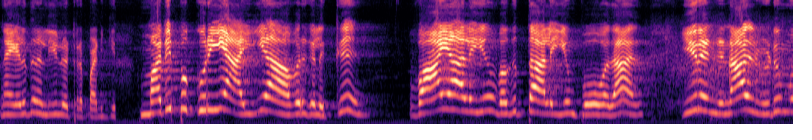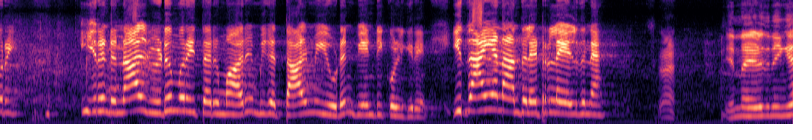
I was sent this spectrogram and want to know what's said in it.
நான் எழுதின லீவ் லெட்டரை படிக்கிறேன் மதிப்புக்குரிய ஐயா அவர்களுக்கு வாயாலையும் வகுத்தாலையும் போவதால் இரண்டு நாள் விடுமுறை. இரண்டு நாள் விடுமுறை தருமாறு மிக தாழ்மையுடன் வேண்டிக் கொள்கிறேன். இதாயா நான் அந்த லெட்டரில் எழுதினேன்? என்ன எழுதுனீங்க?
